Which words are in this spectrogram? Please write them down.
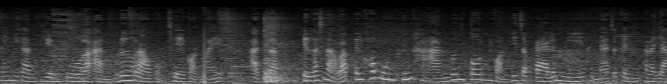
ได้มีการเตรียมตัวอ่านเรื่องราวของเชก่อนไหม อาจจะเป็นลักษณะว่าเป็นข้อมูลพื้นฐานเบื้องต้นก่อนที่จะแปลเล่มนี้ ถึงแม้จะเป็นภรรยา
